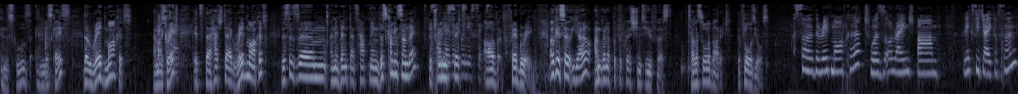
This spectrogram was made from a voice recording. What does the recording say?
in the schools. In this case, the Red Market. Am I correct? It's the hashtag Red Market. This is um, an event that's happening this coming Sunday, the Sunday the 26th, 26th. of February. Okay, so Yale, I'm going to put the question to you first. Tell us all about it. The floor is yours. So the red market was arranged by Lexi Jacobson,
